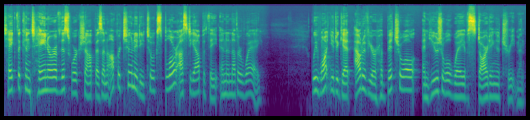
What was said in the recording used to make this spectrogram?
Take the container of this workshop as an opportunity to explore osteopathy in another way. We want you to get out of your habitual and usual way of starting a treatment.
